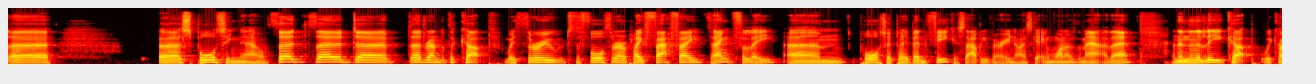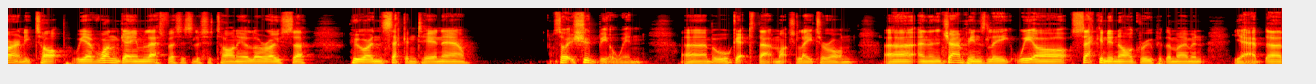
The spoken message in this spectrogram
uh, uh, Sporting now. Third, third, uh, third round of the cup. We're through to the fourth round. Play Fafe. Thankfully, um, Porto play Benfica, so that'll be very nice getting one of them out of there. And then in the League Cup, we're currently top. We have one game left versus Lusitania Lourosa, who are in the second tier now. So it should be a win, uh, but we'll get to that much later on. Uh, and then the Champions League, we are second in our group at the moment. Yeah, uh,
